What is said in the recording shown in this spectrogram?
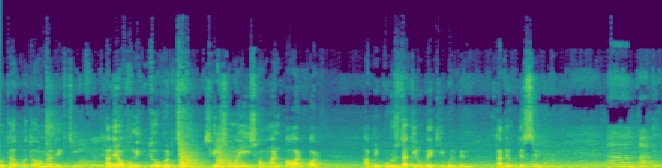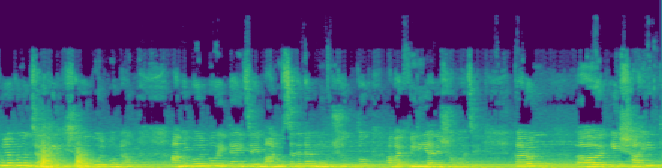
কোথাও কোথাও আমরা দেখছি তাদের অপমৃত্যুও ঘটছে সেই সময় এই সম্মান পাওয়ার পর আপনি পুরুষ জাতির উপরে কি বলবেন? তাদের উদ্দেশ্যে? পার্টিকুলার কোনো জাতি হিসেবে বলব না। আমি বলব এটাই যে মানুষ যাতে তার মনুষ্যত্ব আবার ফিরিয়ে আনে সমাজে। কারণ এই সাহিত্য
